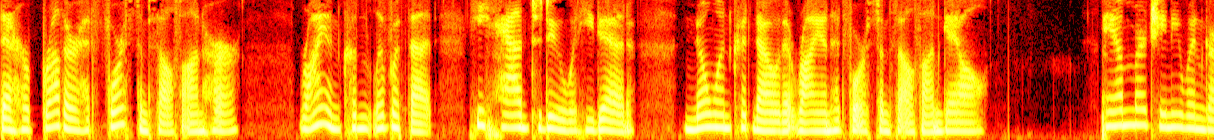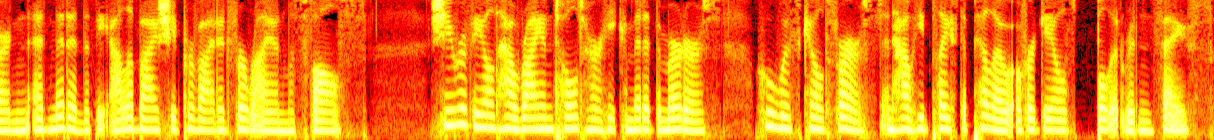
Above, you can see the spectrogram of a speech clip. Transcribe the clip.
that her brother had forced himself on her? Ryan couldn't live with that. He had to do what he did. No one could know that Ryan had forced himself on Gail. Pam Marchini Wingerden admitted that the alibi she'd provided for Ryan was false. She revealed how Ryan told her he committed the murders, who was killed first, and how he'd placed a pillow over Gail's bullet ridden face.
